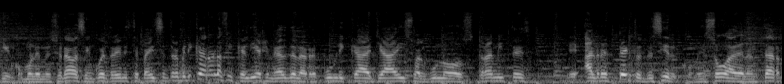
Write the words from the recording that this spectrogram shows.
quien como le mencionaba se encuentra en este país centroamericano, la Fiscalía General de la República ya hizo algunos trámites al respecto, es decir, comenzó a adelantar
